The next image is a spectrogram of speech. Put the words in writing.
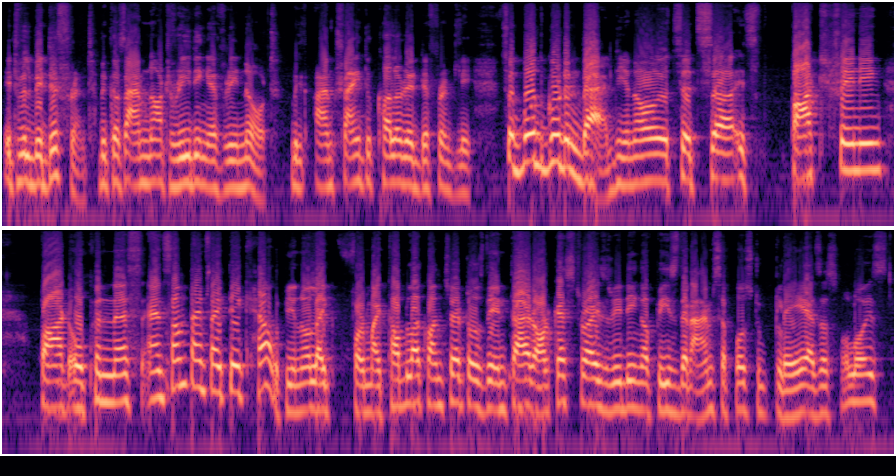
it will be different because I'm not reading every note. I'm trying to color it differently. So both good and bad. You know, it's it's uh, it's part training, part openness and sometimes I take help you know like for my tabla concertos the entire orchestra is reading a piece that I'm supposed to play as a soloist.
